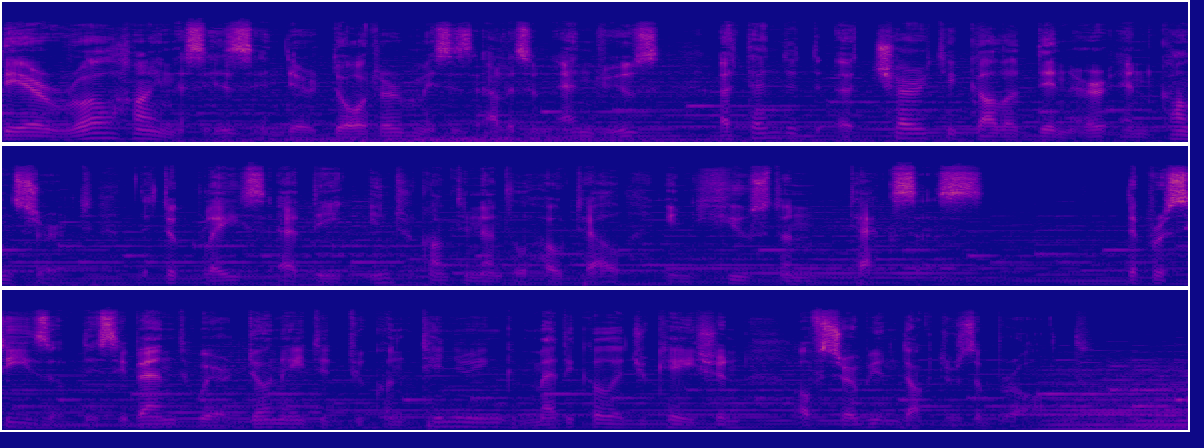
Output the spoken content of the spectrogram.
Their Royal Highnesses and their daughter, Mrs. Alison Andrews, attended a charity gala dinner and concert that took place at the Intercontinental Hotel in Houston, Texas. The proceeds of this event were donated to continuing medical education of Serbian doctors abroad.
